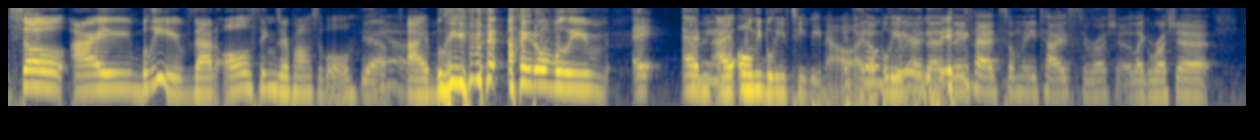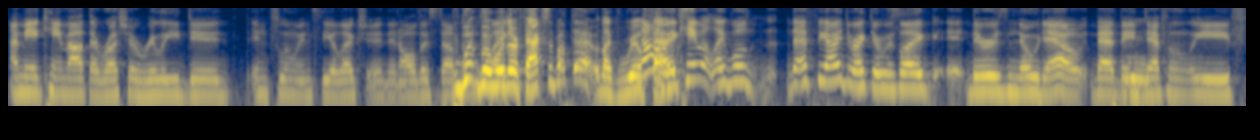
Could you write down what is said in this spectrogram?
So I believe that all things are possible. Yeah. Yeah. I believe. I don't believe. I, and I, mean, only believe TV now. I don't believe clear anything. that they've had so many ties to Russia. Like Russia, I mean, it came out that Russia really did influence the election and all this stuff. But, but it's were there facts about that? Like real no, facts? it came out like well, the FBI director was like, eh, there is no doubt that they definitely f-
